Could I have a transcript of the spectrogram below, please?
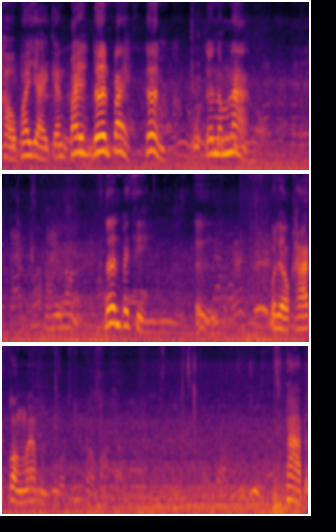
เขาผ้าใหญ่กันไป เดินไป เดิน เดินน้ำหน้า เดินไปสิ เออว่าเดี๋ยวขากล่องมากพาไป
